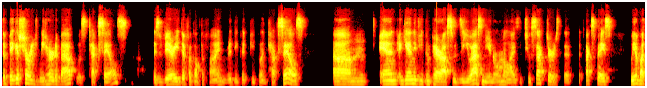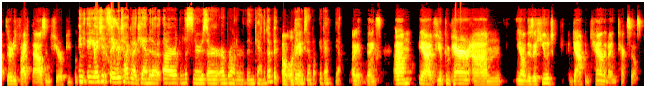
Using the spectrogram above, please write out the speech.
the biggest shortage we heard about was tech sales. It's very difficult to find really good people in tech sales. Um, and again, if you compare us with the US and you normalize the two sectors, the, the tech space, we have about 35,000 fewer people. And I should say we're talking about Canada. Our listeners are, are broader than Canada, but oh, okay. great example. Okay, yeah. Okay, thanks. Um, yeah, if you compare, um, you know, there's a huge gap in Canada in tech sales.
